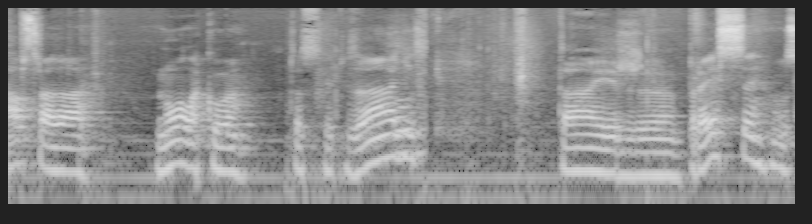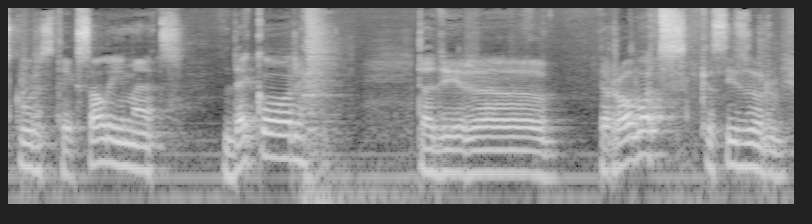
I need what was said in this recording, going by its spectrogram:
apstrādā, nolako. Tas ir zāģis. Tā ir uh, prese, uz kuras tiek salīmēts dekori. Tad ir uh, robots, kas izurbj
